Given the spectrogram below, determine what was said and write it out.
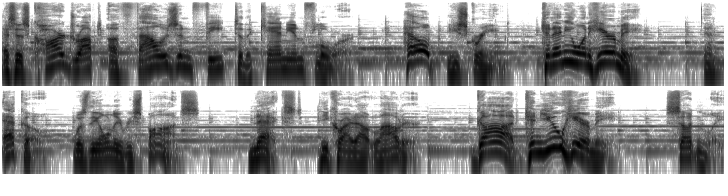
as his car dropped a thousand feet to the canyon floor. Help! he screamed. Can anyone hear me? An echo was the only response. Next, he cried out louder, God, can you hear me? Suddenly,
